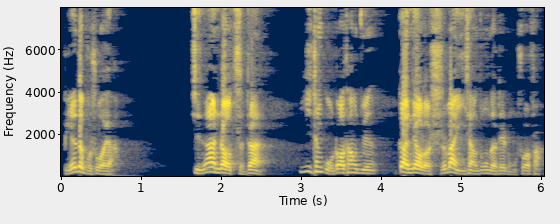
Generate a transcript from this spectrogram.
别的不说呀，仅按照此战伊城古昭汤军干掉了十万一向宗的这种说法，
